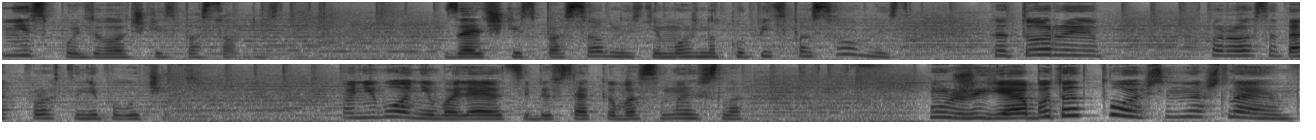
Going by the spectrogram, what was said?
не использовал очки способностей. За очки способностей можно купить способность, которые просто так просто не получить. У него они валяются без всякого смысла. Уже я бы-то точно нашла им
